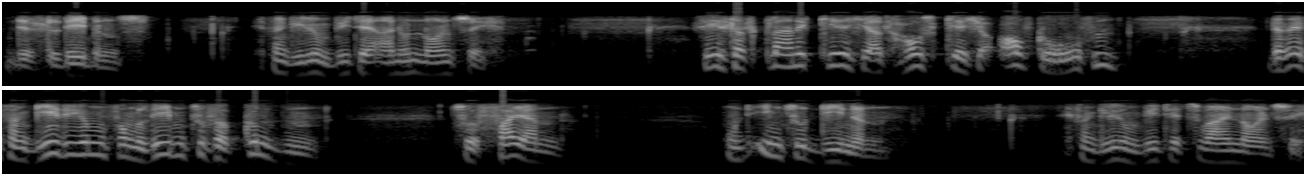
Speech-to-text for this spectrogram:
des Lebens. Evangelium Vitae 91. Sie ist als kleine Kirche, als Hauskirche aufgerufen, das Evangelium vom Leben zu verkünden, zu feiern und ihm zu dienen. Evangelium Vitae 92.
